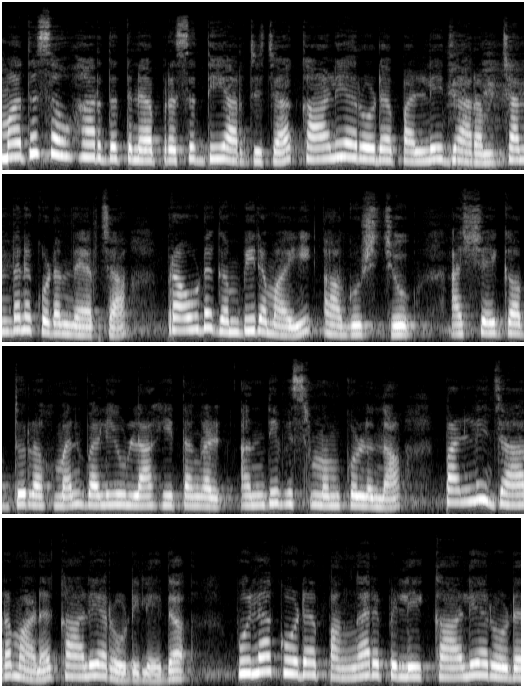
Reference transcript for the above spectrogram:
മതസൗഹാർദ്ദത്തിന് പ്രസിദ്ധിയാർജിച്ച കാളിയാറോഡ് പള്ളിജാറം ചന്ദനക്കുടം നേർച്ച പ്രൗഢഗംഭീരമായി ആഘോഷിച്ചു. അഷേഖ് അബ്ദുറഹ്മാൻ വലിയുള്ളാഹി തങ്ങൾ അന്ത്യവിശ്രമം കൊള്ളുന്ന പള്ളിജാറമാണ് കാളിയാറോഡിലേത് പുലാക്കോട് പങ്ങാരപ്പള്ളി കാളിയാറോഡ്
